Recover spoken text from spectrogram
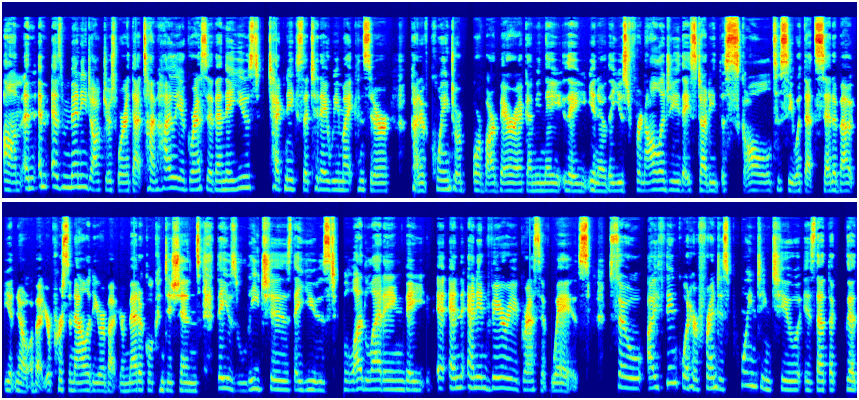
um, and, and, as many doctors were at that time, highly aggressive, and they used techniques that today we might consider kind of quaint or, or barbaric. I mean, they they you know they used phrenology, they studied the skull to see what that said about you know about your personality or about your medical conditions. They used leeches, they used bloodletting, they and and in very aggressive ways. So I think what her friend is pointing to is that the, the,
